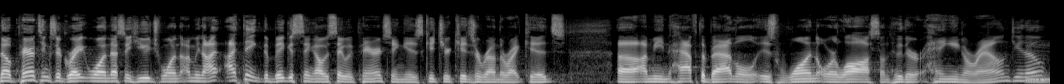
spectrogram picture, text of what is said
no, parenting's a great one. That's a huge one. I mean, I, I think the biggest thing I would say with parenting is get your kids around the right kids. Uh, I mean, half the battle is won or lost on who they're hanging around, you know?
